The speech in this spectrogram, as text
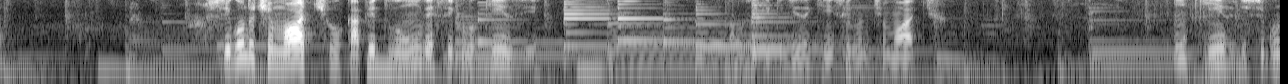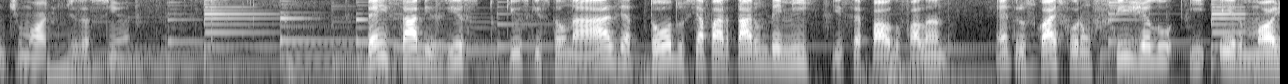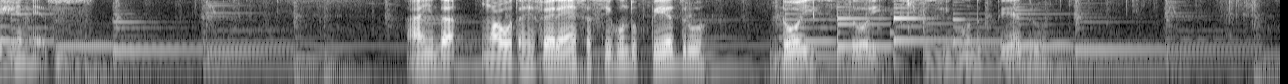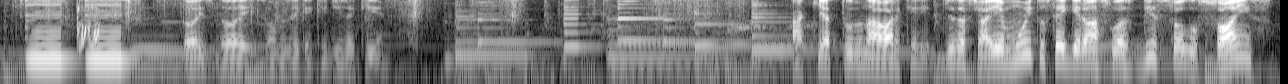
Segundo Timóteo, capítulo 1, versículo 15. Vamos ver o que, que diz aqui em 2 Timóteo. 1,15 de 2 Timóteo. Diz assim, ó. Bem sabes isto, que os que estão na Ásia todos se apartaram de mim. Isso é Paulo falando. Entre os quais foram Fígelo e Hermógenes. Ainda uma outra referência, segundo Pedro 2:2. Segundo Pedro 2:2. Vamos ver o que, que diz aqui. Aqui é tudo na hora, querido. Diz assim: aí muitos seguirão as suas dissoluções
